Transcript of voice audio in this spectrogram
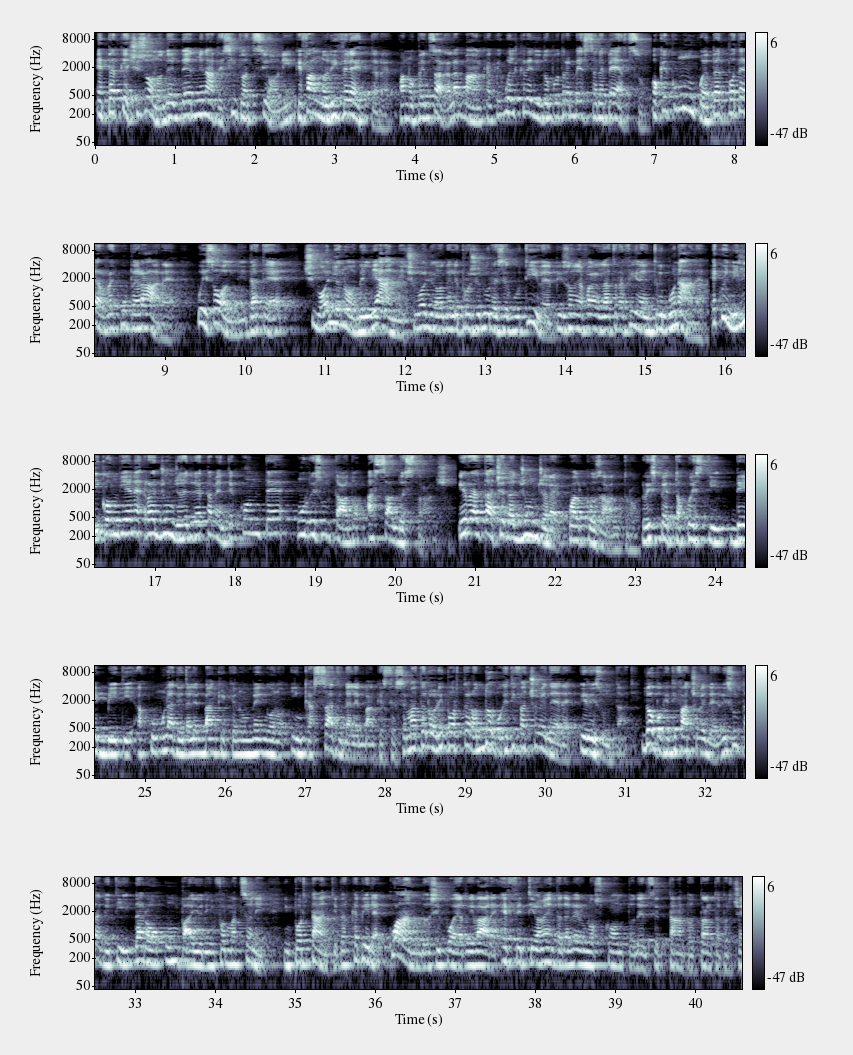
è perché ci sono determinate situazioni che fanno riflettere, fanno pensare alla banca che quel credito potrebbe essere perso o che comunque per poter recuperare quei soldi da te ci vogliono degli anni, ci vogliono delle procedure esecutive, bisogna fare la trafila in tribunale e quindi gli conviene raggiungere direttamente con te un risultato a saldo e stralcio. In realtà c'è da aggiungere qualcos'altro rispetto a questi debiti accumulati dalle banche che non vengono incassati dalle banche stesse, ma te lo riporterò dopo che ti faccio vedere i risultati. Dopo che ti faccio vedere i risultati ti darò un paio di informazioni importanti per capire quando si può arrivare effettivamente ad avere uno sconto del 70-80%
